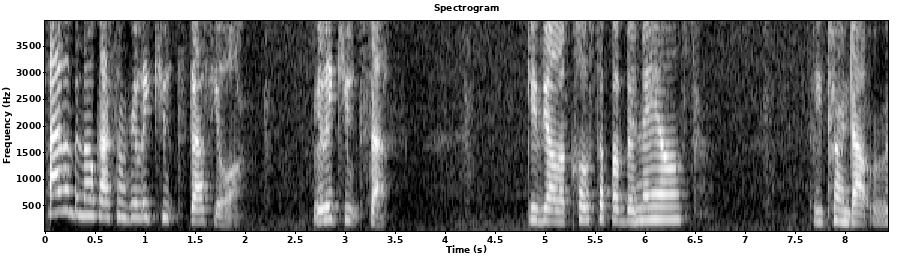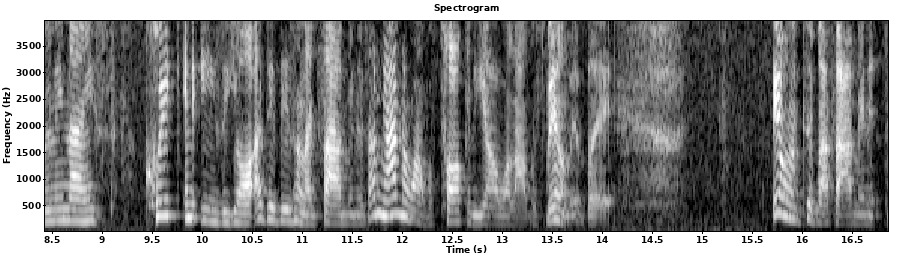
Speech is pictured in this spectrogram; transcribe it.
Five and Below got some really cute stuff, y'all. Really cute stuff. Give y'all a close-up of the nails. They turned out really nice. Quick and easy, y'all. I did these in like five minutes. I mean, I know I was talking to y'all while I was filming, but it only took about five minutes.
